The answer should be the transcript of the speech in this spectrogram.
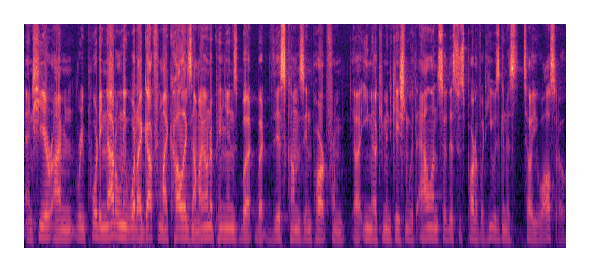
And here I'm reporting not only what I got from my colleagues on my own opinions, but, but this comes in part from uh, email communication with Alan, so this was part of what he was going to tell you also.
